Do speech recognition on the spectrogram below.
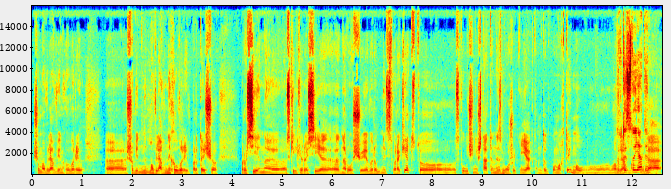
Що мовляв, він говорив, е, що він мовляв, не говорив про те, що Росія оскільки Росія е, нарощує виробництво ракет, то Сполучені Штати не зможуть ніяк там допомогти. Мов мовляв, Протистояти? Да,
